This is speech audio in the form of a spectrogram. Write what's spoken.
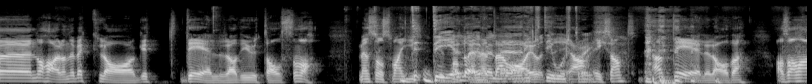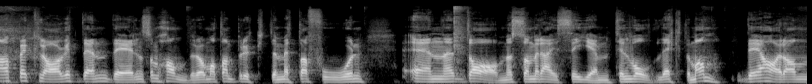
eh, nå har han jo beklaget deler av de uttalelsene, da. Men sånn som han gikk De- ut på Bennett, vel var jo- ord, ja, ikke sant? Ja, deler av det. Altså, han har beklaget den delen som handler om at han brukte metaforen en dame som reiser hjem til en voldelig ektemann. Det har han,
